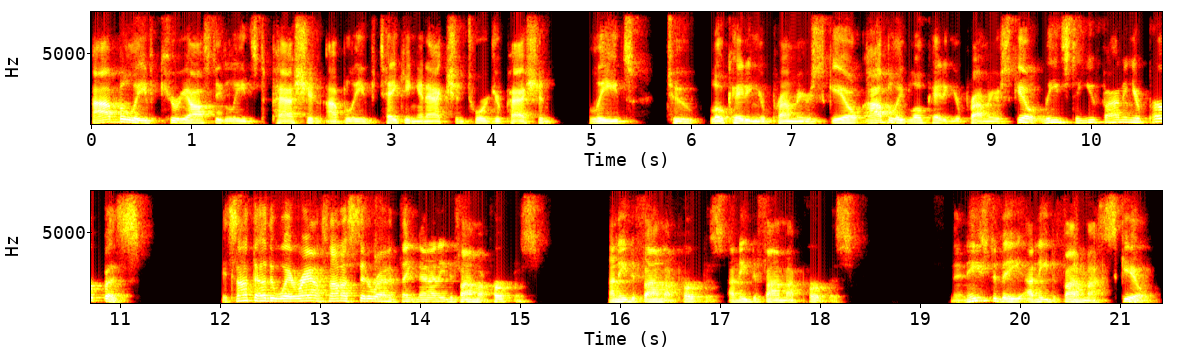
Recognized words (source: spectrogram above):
I believe curiosity leads to passion. I believe taking an action toward your passion leads to locating your primary skill. I believe locating your primary skill leads to you finding your purpose. It's not the other way around. It's not I sit around and think, man, I need to find my purpose. I need to find my purpose. I need to find my purpose. It needs to be, I need to find my skill,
